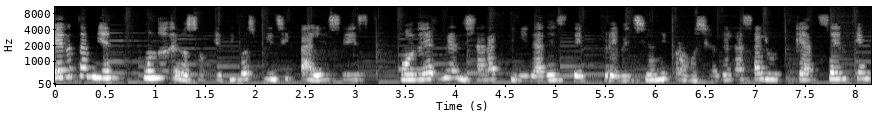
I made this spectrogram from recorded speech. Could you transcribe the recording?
Pero también uno de los objetivos principales es poder realizar actividades de prevención y promoción de la salud que acerquen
